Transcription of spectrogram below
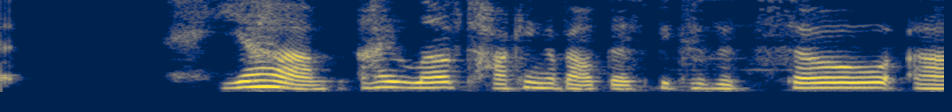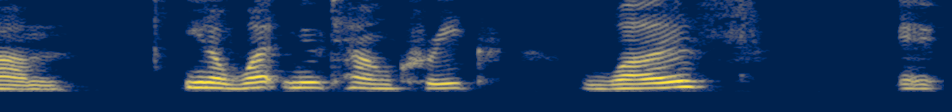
it. Yeah, I love talking about this because it's so, um, you know, what Newtown Creek was. It,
